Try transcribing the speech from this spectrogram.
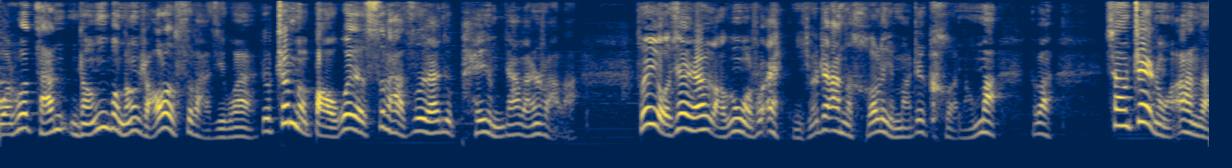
我说咱能不能饶了司法机关？就这么宝贵的司法资源就陪你们家玩耍了？所以有些人老跟我说，哎，你觉得这案子合理吗？这可能吗？对吧？像这种案子，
